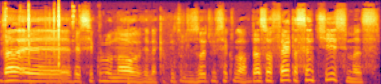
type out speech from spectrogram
da, é, versículo 9, né, capítulo 18, versículo 9. Das ofertas santíssimas.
